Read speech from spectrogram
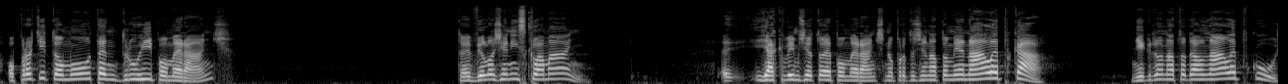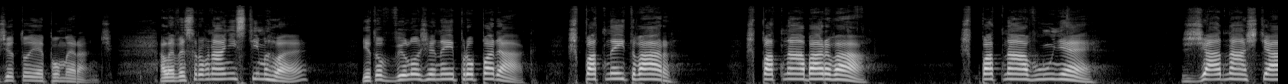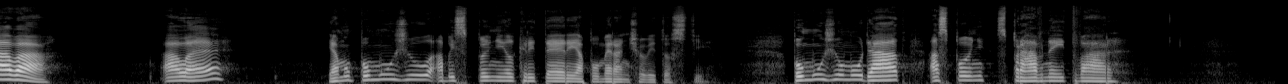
Oproti tomu ten druhý pomeranč, to je vyložený zklamání. E, jak vím, že to je pomeranč? No, protože na tom je nálepka. Někdo na to dal nálepku, že to je pomeranč. Ale ve srovnání s tímhle je to vyložený propadák. Špatný tvar, špatná barva, špatná vůně, žádná šťáva. Ale já mu pomůžu, aby splnil kritéria pomerančovitosti. Pomůžu mu dát aspoň správný tvar.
